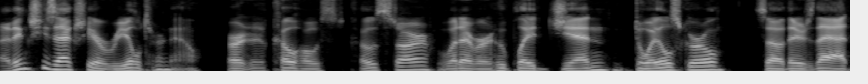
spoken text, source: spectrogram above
I think she's actually a realtor now, or co-host, co-star, whatever, who played Jen Doyle's girl. So there's that.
